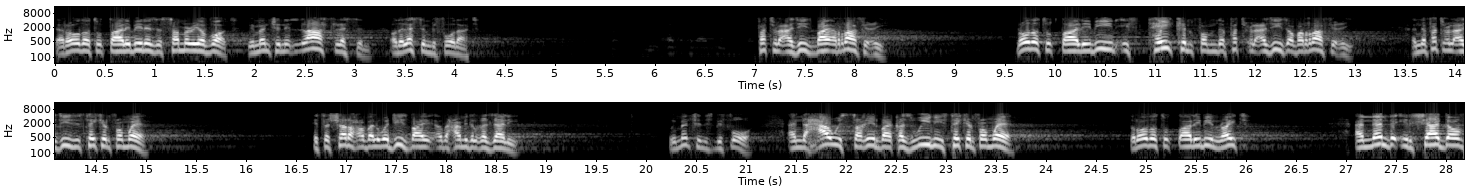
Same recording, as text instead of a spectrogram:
that Rawdatul Talibin is a summary of what? We mentioned it last lesson, or the lesson before that. Fathul Aziz by Al-Rafi'i. Rawdatul Talibin is taken from the Fathul Aziz of Al-Rafi'i. And the Fathul Aziz is taken from where? It's a Sharah of Al-Wajiz by Abu Hamid Al-Ghazali. We mentioned this before. And the Hawi Saghir by Qazwini is taken from where? The Rawdatul Talibin, right? And then the Irshad of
